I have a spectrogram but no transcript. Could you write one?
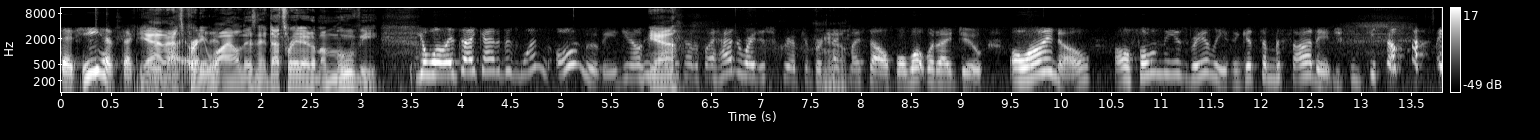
that he has sexually Yeah, that's pretty wild, isn't it? That's right out of a movie. Yeah, well, it's like out of his one old movie. You know, he Yeah. thought if I had to write a script and protect Yeah. myself, well, what would I do? Oh, I know. I'll phone the Israelis and get some Mossad agents. You know what I mean?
